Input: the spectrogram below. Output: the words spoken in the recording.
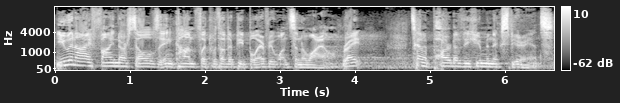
You and I find ourselves in conflict with other people every once in a while, right? It's kind of part of the human experience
